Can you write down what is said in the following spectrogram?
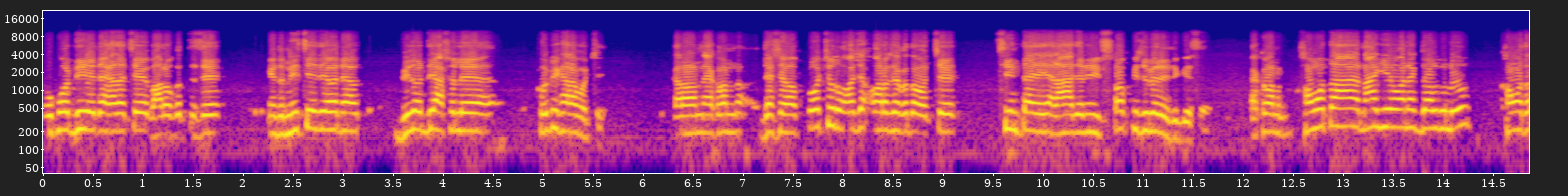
উপর দিয়ে দেখা যাচ্ছে ভালো করতেছে, কিন্তু নিচে দিয়ে মানে ভিতর দিয়ে আসলে খুবই খারাপ হচ্ছে। কারণ এখন দেশে প্রচুর অরাজকতা হচ্ছে, চিন্তায়, রাহাজানি, সবকিছু বেড়ে গেছে। এখন ক্ষমতা না গিয়ে অনেক দলগুলো ক্ষমতা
